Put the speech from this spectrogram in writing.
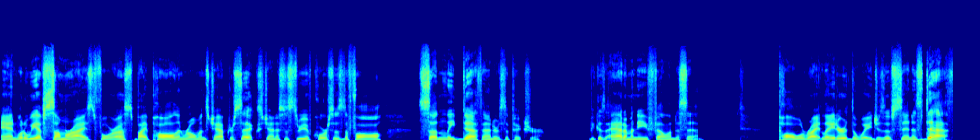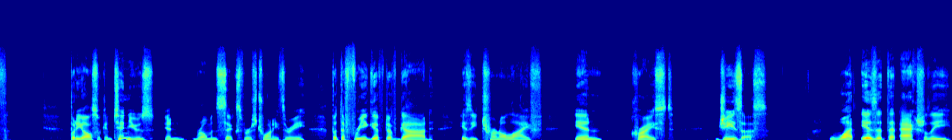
And what do we have summarized for us by Paul in Romans chapter 6? Genesis 3, of course, is the fall. Suddenly, death enters the picture because Adam and Eve fell into sin. Paul will write later, the wages of sin is death. But he also continues in Romans 6, verse 23 but the free gift of God is eternal life in Christ Jesus. What is it that actually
